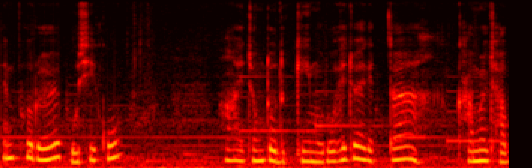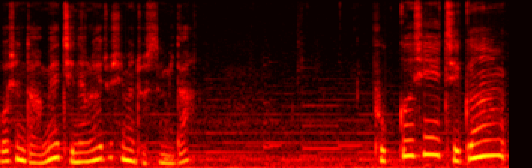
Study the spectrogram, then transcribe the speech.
샘플을 보시고 아, 이 정도 느낌으로 해줘야겠다 감을 잡으신 다음에 진행을 해주시면 좋습니다. 붓 끝이 지금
